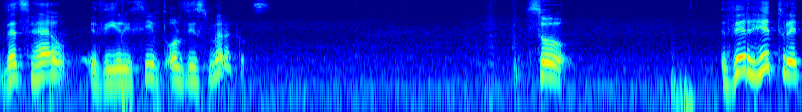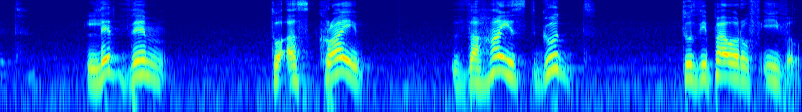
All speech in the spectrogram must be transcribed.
That's how they received all these miracles. So, their hatred led them to ascribe the highest good to the power of evil.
